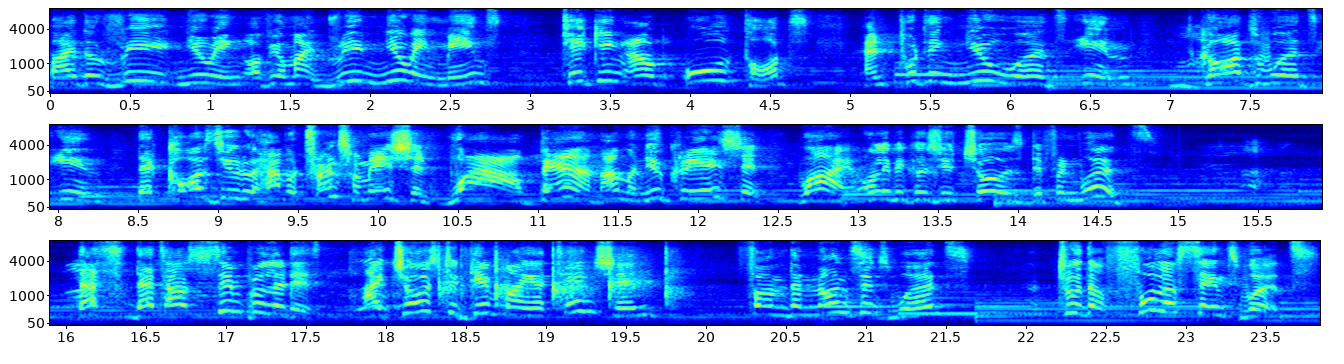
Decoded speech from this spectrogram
by the renewing of your mind. Renewing means taking out old thoughts and putting new words in, God's words in, that cause you to have a transformation. Wow, bam, I'm a new creation. Why? Only because you chose different words. That's, that's how simple it is. I chose to give my attention from the nonsense words to the full of sense words.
